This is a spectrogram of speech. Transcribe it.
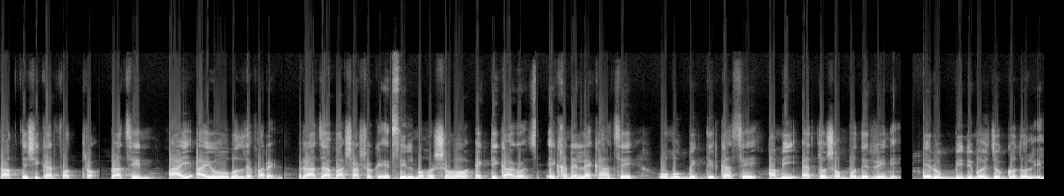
প্রাপ্তি স্বীকার পত্র প্রাচীন আই আইও বলতে পারেন, রাজা বা শাসকের। সিলমোহর সহ একটি কাগজ। এখানে লেখা আছে, অমুক ব্যক্তির কাছে আমি এত সম্পদের ঋণী। এরূপ বিনিময়যোগ্য দলিল।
